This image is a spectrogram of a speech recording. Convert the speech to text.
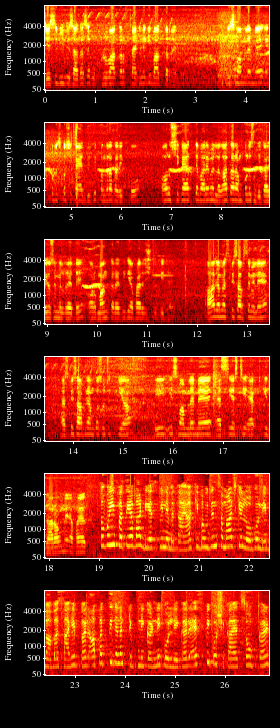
जेसीबी की सहायता से उखड़वा कर फेंकने की बात कर रहे थे। इस मामले में एक पुलिस को शिकायत दी थी पंद्रह तारीख को और उस शिकायत के बारे में लगातार हम पुलिस अधिकारियों से मिल रहे थे और मांग कर रहे थे कि एफ़ रजिस्टर की जाए। आज हम एसपी साहब से मिले हैं। एसपी साहब ने हमको सूचित किया कि इस मामले में एस सी एक्ट की धाराओं में एफआईआर तो वही फतेहाबाद डीएसपी ने बताया कि बहुजन समाज के लोगों ने बाबा साहेब पर आपत्तिजनक टिप्पणी करने को लेकर एसपी को शिकायत सौंपकर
